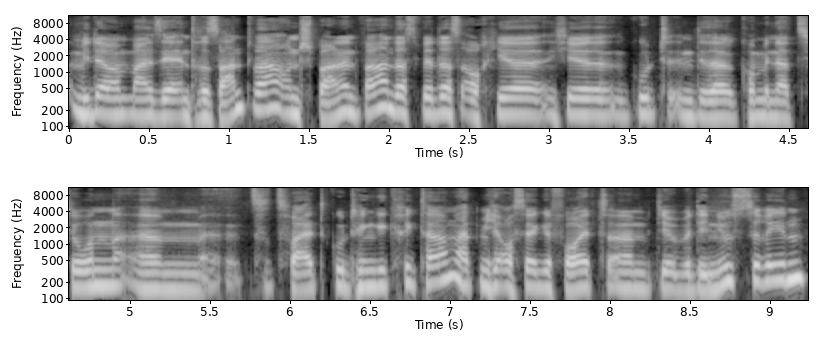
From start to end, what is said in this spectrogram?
wieder mal sehr interessant war und spannend war, dass wir das auch hier, hier gut in dieser Kombination ähm, zu zweit gut hingekriegt haben. Hat mich auch sehr gefreut, äh, mit dir über die News zu reden.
